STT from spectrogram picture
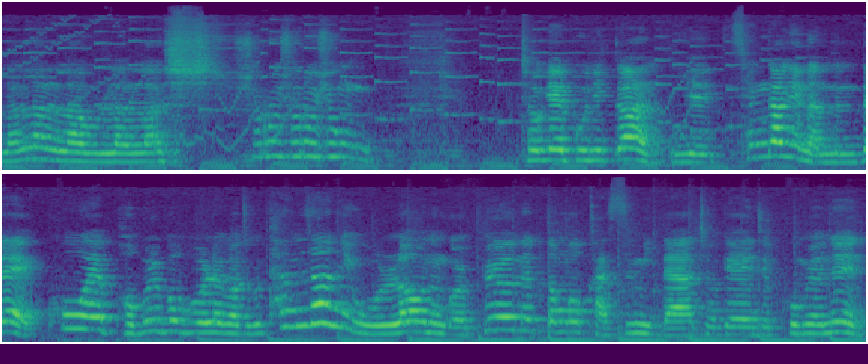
랄랄라 울랄라 슈루슈루슝 저게 보니까 이게 생각이 났는데 코에 버블버블 해가지고 탄산이 올라오는 걸 표현했던 것 같습니다. 저게 이제 보면은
